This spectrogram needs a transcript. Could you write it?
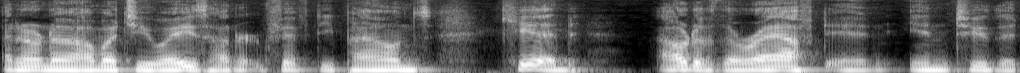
I don't know how much he weighs, 150 pounds kid out of the raft and into the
